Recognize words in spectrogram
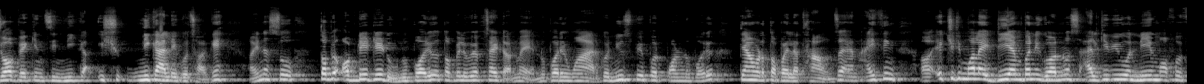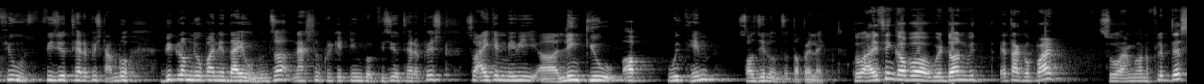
जब भ्याकेन्सी निका इस्यु निकालेको छ कि? होइन? सो तपाईँ अपडेटेड हुनु पऱ्यो तपाईँले वेबसाइटहरूमा हेर्नु पऱ्यो उहाँहरूको न्युज पेपर पढ्नु पऱ्यो त्यहाँबाट तपाईँलाई थाहा हुन्छ। एन्ड आई थिङ्क एकचोटि मलाई डिएम पनि गर्नुहोस्। I give you name of a few physiotherapist हाम्रो विक्रम न्यौपाने दाई हुनुहुन्छ नेसनल क्रिकेट टिमको physiotherapist so I can maybe link you up with him सजिलो हुन्छ तपाईँलाई। सो आई थिङ्क अब वे डन विथ यताको part so I'm gonna flip this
